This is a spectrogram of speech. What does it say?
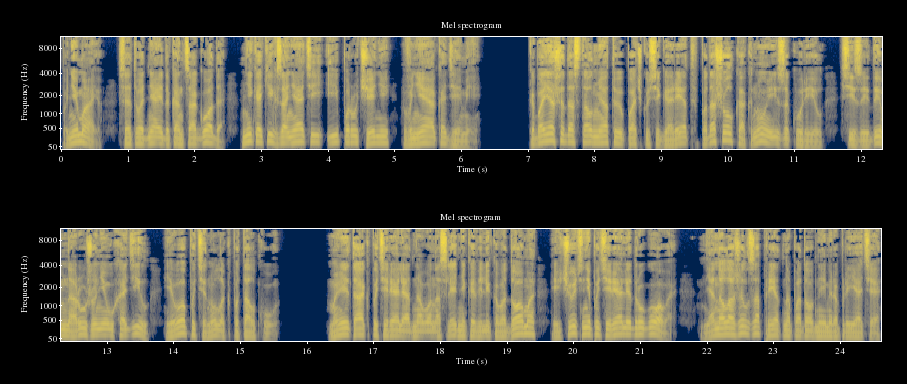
Понимаю, с этого дня и до конца года никаких занятий и поручений вне академии. Кабаяши достал мятую пачку сигарет, подошел к окну и закурил. Сизый дым наружу не уходил, его потянуло к потолку. Мы и так потеряли одного наследника великого дома и чуть не потеряли другого. Я наложил запрет на подобные мероприятия,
